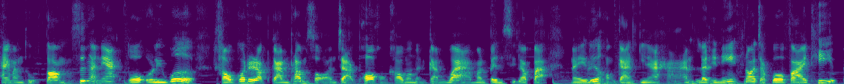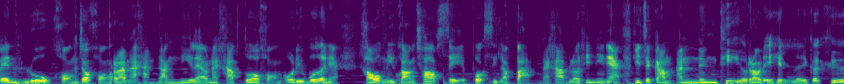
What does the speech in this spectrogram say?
ให้มันถูกต้อง ซึ่งอันเนี้ยตัวโอลิเวอร์เขาก็ได้รับการพร่ำสอนจากพ่อของเขามาเหมือนกันว่า มันเป็นศิลปะในเรื่องของการกินอาหาร และทีนี้นอกจากโปรไฟล์ที่เป็นลูกของเจ้าของร้านอาหารดังนี้แล้วนะครับตัวของโอลิเวอร์เนี่ยเขามีความชอบเสพพวกศิลปะนะครับแล้วทีนี้เนี่ยกิจกรรมอันหนึ่งที่เราได้เห็นเลยก็คือ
